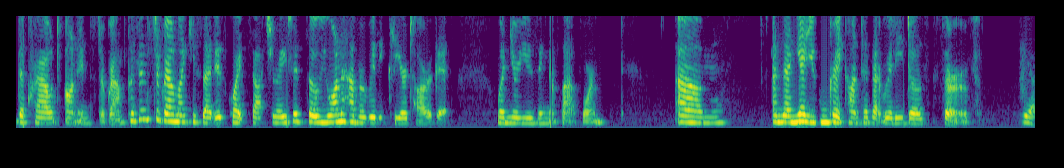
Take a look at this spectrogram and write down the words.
the crowd on Instagram because Instagram, like you said, is quite saturated. So you want to have a really clear target when you're using the platform. Um, and then, yeah, you can create content that really does serve. Yeah.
